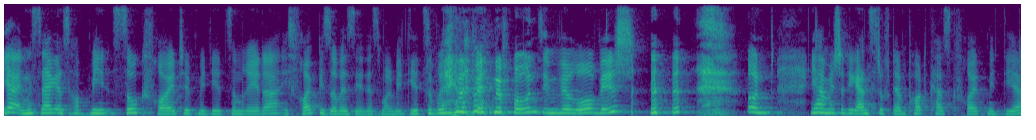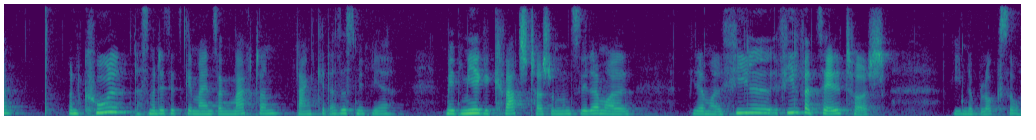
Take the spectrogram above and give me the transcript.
ja, ich muss sagen, es hat mich so gefreut, mit dir zu reden. Es freut mich sowieso jedes Mal, mit dir zu reden, wenn du bei uns im Büro bist. Und ich habe mich schon die ganze Zeit auf den Podcast gefreut mit dir. Und cool, dass wir das jetzt gemeinsam gemacht haben. Danke, dass es mit mir, mit mir gequatscht hast und uns wieder mal, wieder mal viel, viel erzählt hast, wie in der Blog so.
